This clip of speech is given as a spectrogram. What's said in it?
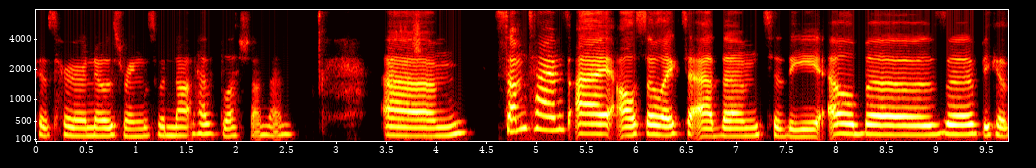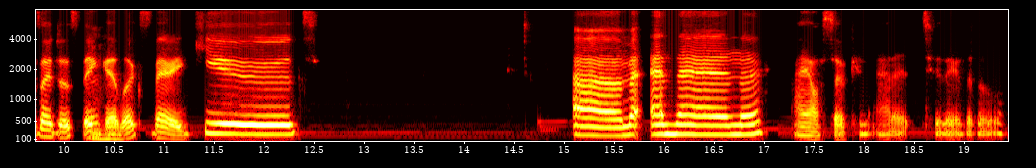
because her nose rings would not have blush on them. Um sometimes I also like to add them to the elbows uh, because I just think Mhm. it looks very cute. Um, and then I also can add it to their little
